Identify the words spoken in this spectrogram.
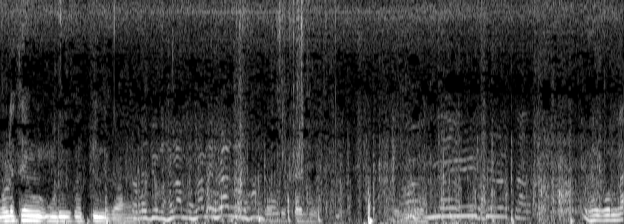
बोले थे मुड़ी का तीन लगा है। ಹೇಗಲ್ಲ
